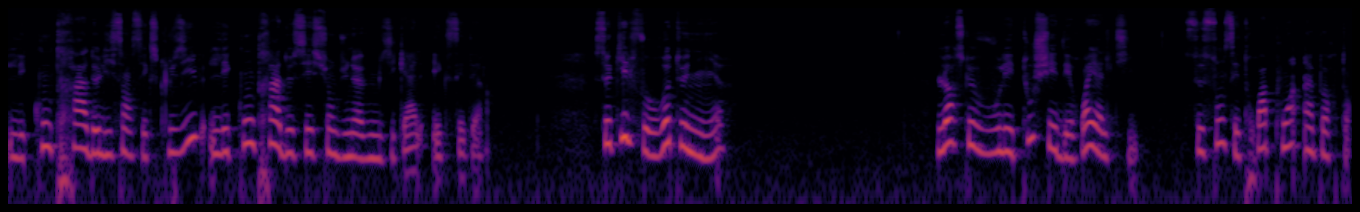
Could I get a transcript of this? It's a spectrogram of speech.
les contrats de licence exclusive, les contrats de cession d'une œuvre musicale, etc. Ce qu'il faut retenir lorsque vous voulez toucher des royalties, ce sont ces trois points importants.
